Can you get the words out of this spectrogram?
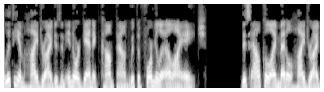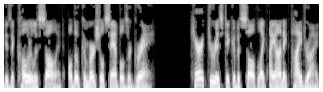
Lithium hydride is an inorganic compound with the formula LiH. This alkali metal hydride is a colorless solid, although commercial samples are gray. Characteristic of a salt like ionic hydride,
